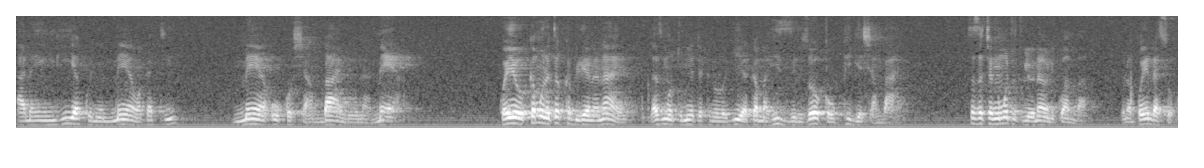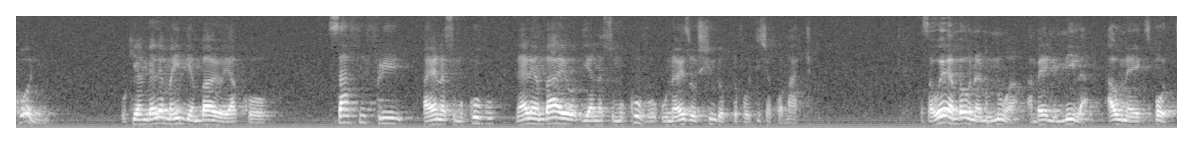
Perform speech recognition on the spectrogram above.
anaingia kwenye mmea wakati mmea uko shambani unamea. Kwa hiyo kama unataka kukabiliana naye, lazima utumie teknolojia kama hizi zilizoko, upige shambani. Sasa changamoto tulionayo ni kwamba unapoenda sokoni, ukiangalia mahindi ambayo yako safi free, hayana sumukuvu, na yale ambayo yana sumukuvu, unaweza ushindwe kutofautisha kwa macho. Sasa wewe ambaye unanunua, ambaye ni mila au una export,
